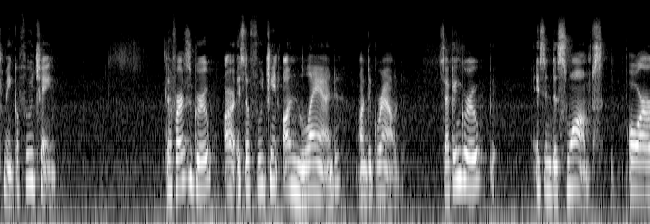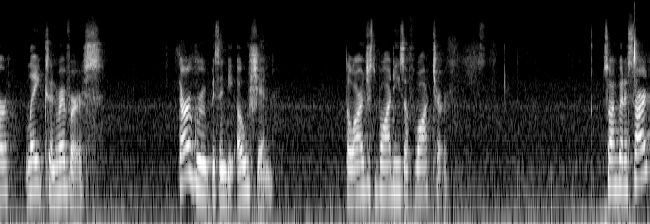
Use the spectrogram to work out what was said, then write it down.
to make a food chain. The first group are, is the food chain on land, on the ground. Second group is in the swamps or lakes and rivers. Third group is in the ocean, the largest bodies of water. So I'm going to start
